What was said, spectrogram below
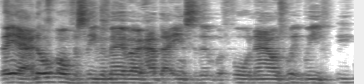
but yeah, and obviously Romero had that incident with Fornals. We, we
